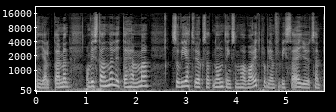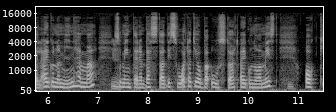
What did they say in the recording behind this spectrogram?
en hjälp där. Men om vi stannar lite hemma så vet vi också att någonting som har varit problem för vissa är ju till exempel ergonomin hemma mm. som inte är den bästa. Det är svårt att jobba ostört ergonomiskt mm. och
